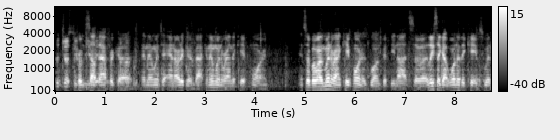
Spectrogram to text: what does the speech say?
So just from South Africa, uh-huh. and then went to Antarctica and back, and then went around the Cape Horn. And so, but when I went around Cape Horn, it was blowing 50 knots. So at least I got one of the capes with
